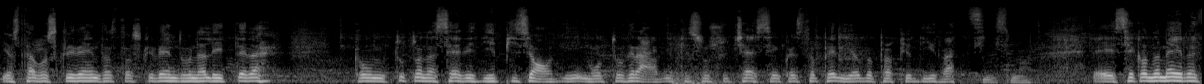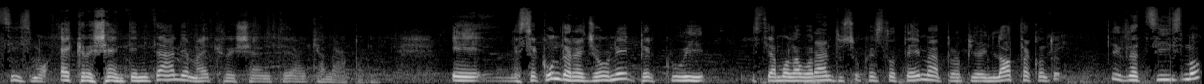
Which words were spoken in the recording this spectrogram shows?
Io stavo scrivendo, sto scrivendo una lettera con tutta una serie di episodi molto gravi che sono successi in questo periodo proprio di razzismo. Eh, secondo me il razzismo è crescente in Italia ma è crescente anche a Napoli. E la seconda ragione per cui stiamo lavorando su questo tema proprio in lotta contro il razzismo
